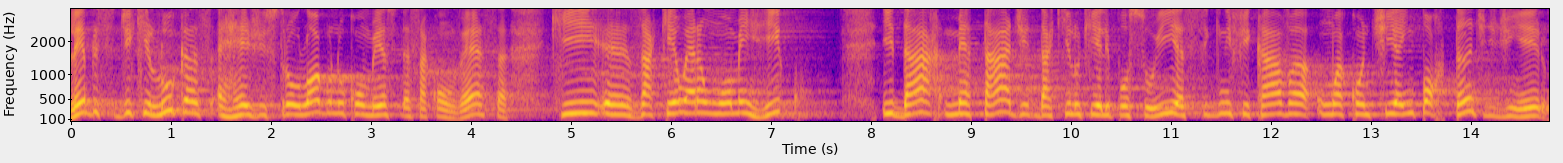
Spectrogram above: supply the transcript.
Lembre-se de que Lucas registrou logo no começo dessa conversa que eh, Zaqueu era um homem rico e dar metade daquilo que ele possuía significava uma quantia importante de dinheiro.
